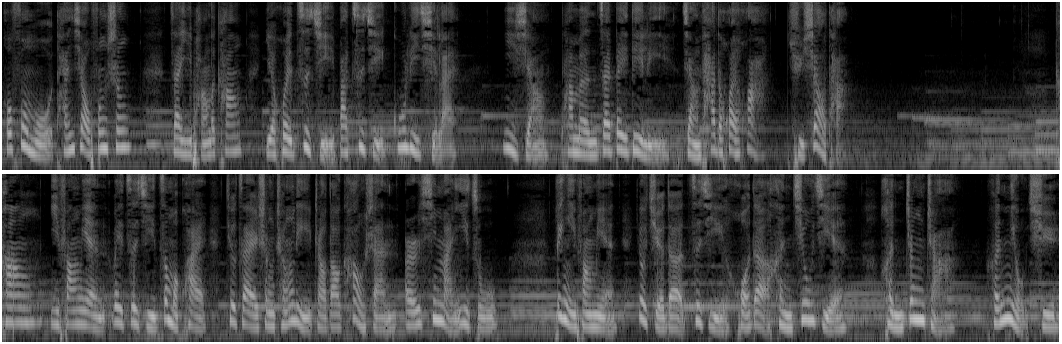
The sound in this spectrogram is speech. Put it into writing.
和父母谈笑风生，在一旁的康也会自己把自己孤立起来，臆想他们在背地里讲他的坏话，取笑他。康一方面为自己这么快就在省城里找到靠山而心满意足，另一方面又觉得自己活得很纠结、很挣扎、很扭曲、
